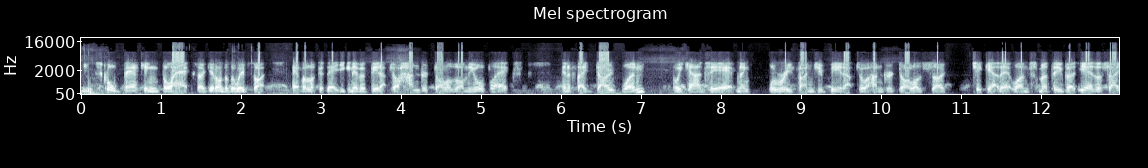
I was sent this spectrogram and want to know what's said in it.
It's called backing black. So get onto the website, have a look at that. You can have a bet up to hundred dollars on the All Blacks, and if they don't win, we can't see it happening. We'll refund your bet up to hundred dollars. So check out that one, Smithy. But yeah, as I say,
